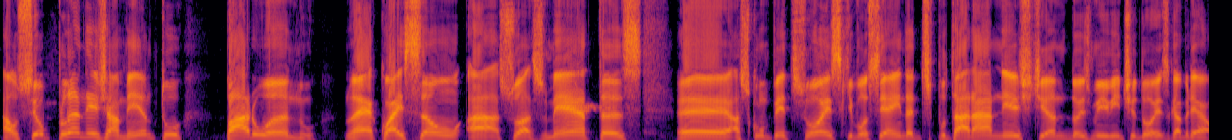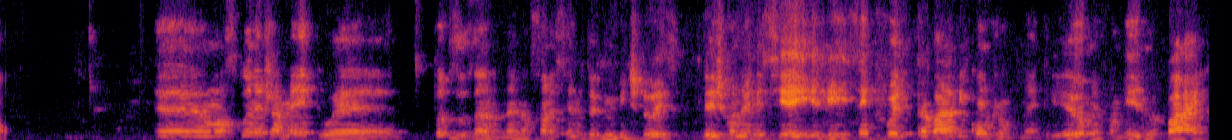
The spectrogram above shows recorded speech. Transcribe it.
ao seu planejamento para o ano. Não é? Quais são as suas metas, é, as competições que você ainda disputará neste ano de 2022, Gabriel? É, o nosso planejamento é todos os anos, né? Não só nesse ano de 2022, desde quando eu iniciei, ele sempre foi trabalhado em conjunto, né? Entre eu, minha família, meu pai,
